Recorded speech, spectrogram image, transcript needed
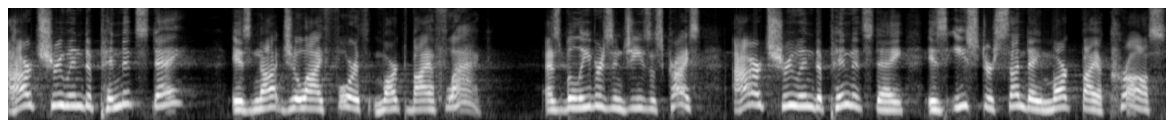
our true Independence Day is not July 4th marked by a flag. As believers in Jesus Christ, our true Independence Day is Easter Sunday marked by a cross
